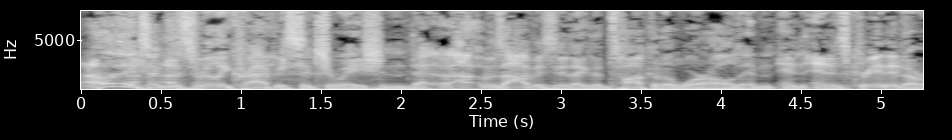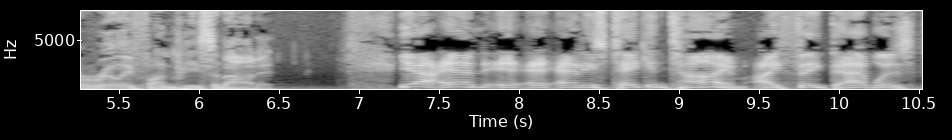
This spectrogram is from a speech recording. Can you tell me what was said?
I think they took this really crappy situation that uh, was obviously like the talk of the world, and and, and it's created a really fun piece about it. Yeah, and and he's taken time. I think that was,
